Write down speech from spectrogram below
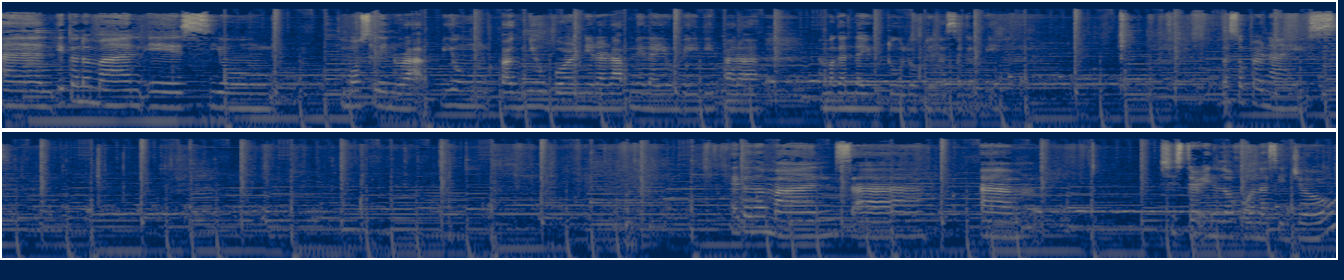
And ito naman is yung muslin wrap. Yung pag newborn, nira-wrap nila yung baby para maganda yung tulog nila sa gabi. Diba super nice. Ito naman sa um, sister-in-law ko na si Joe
